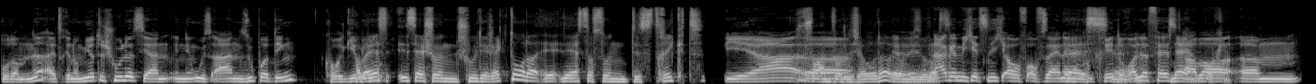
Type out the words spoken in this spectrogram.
oder ne, als renommierte Schule, ist ja in den USA ein super Ding, Korrigiere Aber er mich. ist, ist er schon Schuldirektor oder er ist doch so ein Distrikt ja, Verantwortlicher, oder? Irgendwie Äh, sowas. nagel mich jetzt nicht auf, auf seine Ja, ist- konkrete ja, Rolle ja. fest, ja, aber ähm,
